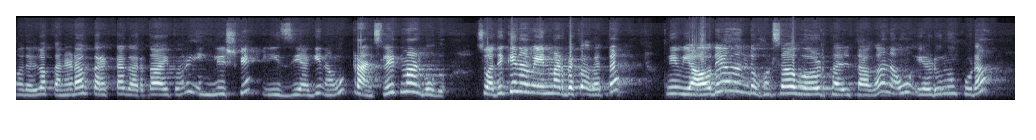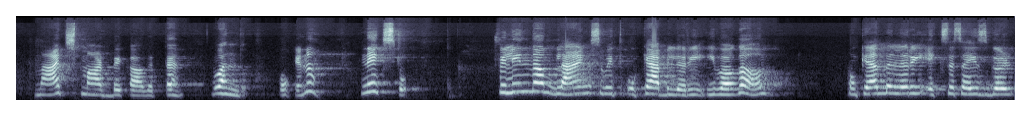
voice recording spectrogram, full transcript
ಹೌದಲ್ವಾ? ಕನ್ನಡ ಕರೆಕ್ಟಾಗಿ ಅರ್ಥ ಆಯ್ತು ಅಂದ್ರೆ ಇಂಗ್ಲಿಷ್ಗೆ ಈಸಿಯಾಗಿ ನಾವು ಟ್ರಾನ್ಸ್ಲೇಟ್ ಮಾಡ್ಬೋದು. ಸೊ ಅದಕ್ಕೆ ನಾವು ಏನ್ ಮಾಡ್ಬೇಕಾಗತ್ತೆ? ನೀವು ಯಾವುದೇ ಒಂದು ಹೊಸ ವರ್ಡ್ ಕಲ್ತಾಗ ನಾವು ಎರಡೂ ಕೂಡ ಮ್ಯಾಚ್ ಮಾಡ್ಬೇಕಾಗತ್ತೆ. ಒಂದು ಓಕೆನಾ next fill in the blanks with vocabulary ಇವಾಗ ಒಕ್ಯಾಬ್ಯುಲರಿ ಎಕ್ಸಸೈಸ್ಗಳು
